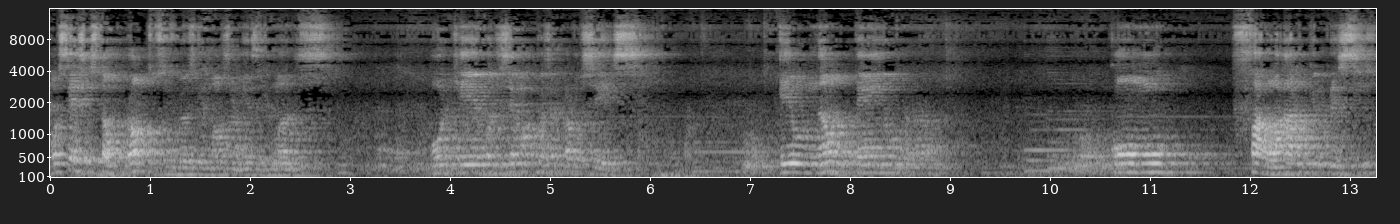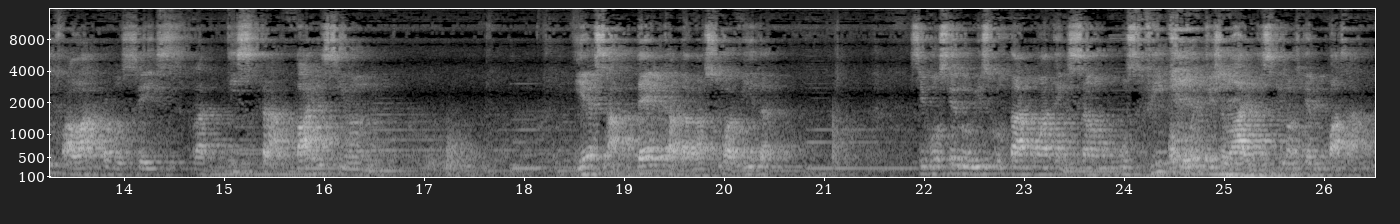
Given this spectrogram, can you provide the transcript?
Vocês estão prontos, meus irmãos e minhas irmãs? Porque eu vou dizer uma coisa para vocês. Eu não tenho como falar o que eu preciso falar para vocês para destravar esse ano. E essa década na sua vida, se você não me escutar com atenção, os 28 slides que nós temos passar.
